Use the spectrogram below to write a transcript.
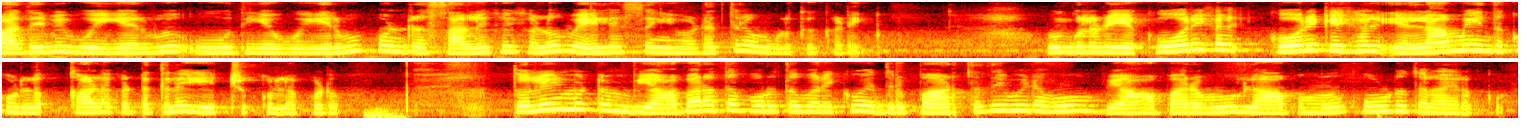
பதவி உயர்வு ஊதிய உயர்வு போன்ற சலுகைகளும் வேலை செய்யும் இடத்துல உங்களுக்கு கிடைக்கும். உங்களுடைய கோரிகள் கோரிக்கைகள் எல்லாமே இந்த கொள்ள காலகட்டத்தில் ஏற்றுக்கொள்ளப்படும். தொழில் மற்றும் வியாபாரத்தை பொறுத்த வரைக்கும் எதிர்பார்த்ததை விடவும் வியாபாரமும் லாபமும் கூடுதலாக இருக்கும்.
